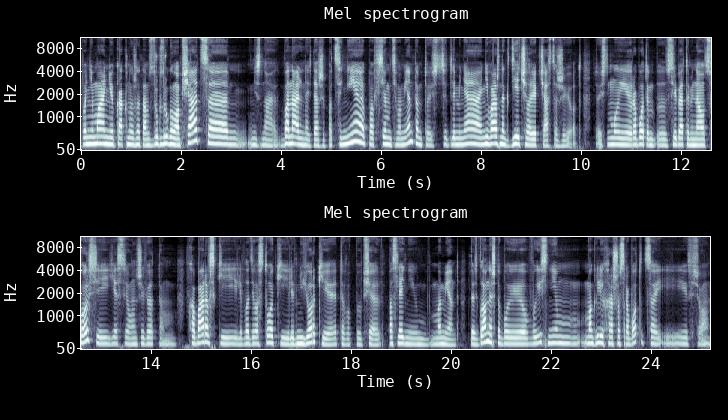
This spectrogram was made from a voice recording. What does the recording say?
пониманию, как нужно там с друг с другом общаться, не знаю, банальность даже по цене, по всем этим моментам, то есть для меня не важно, где человек часто живет. То есть мы работаем э, с ребятами на аутсорсе, и если он живет там в Хабаровске или Владивостоке или в Нью-Йорке, это во- вообще последний момент. То есть главное, чтобы вы с ним могли хорошо сработаться, и все.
